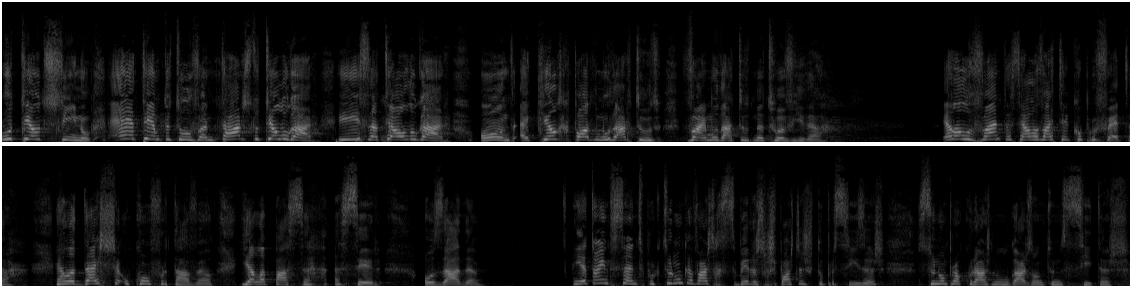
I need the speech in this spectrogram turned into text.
o teu destino. É tempo de tu levantares do teu lugar e ir até ao lugar onde aquele que pode mudar tudo vai mudar tudo na tua vida. Ela levanta-se, ela vai ter com o profeta. Ela deixa o confortável e ela passa a ser ousada. E é tão interessante porque tu nunca vais receber as respostas que tu precisas se tu não procurares no lugar onde tu necessitas.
